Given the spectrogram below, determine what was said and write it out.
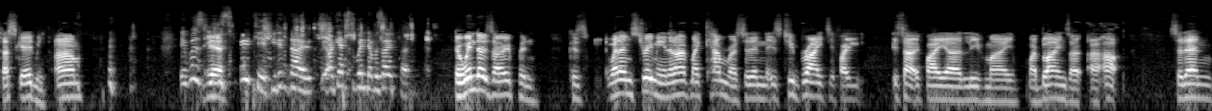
that scared me. Um, It was Yeah. it was spooky. If you didn't know, I guess the window was open. the windows open because when I'm streaming and then I have my camera, so then it's too bright if I it's out if I uh, leave my my blinds are, are up. So then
